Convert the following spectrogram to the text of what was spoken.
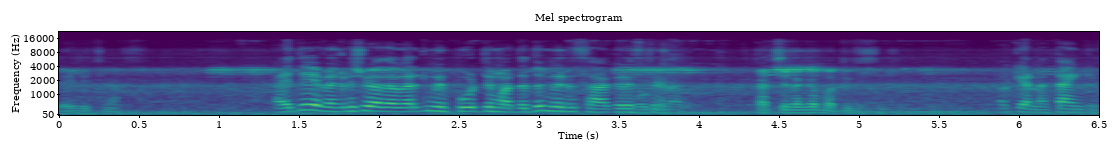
డైలీ ఇచ్చినాం. అయితే వెంకటేశ్వర యాదవ్ గారికి మీ పూర్తి మద్దతు మీరు సహకరిస్తున్నారు. ఖచ్చితంగా మద్దతు ఇస్తుంది సార్. ఓకే అన్న థ్యాంక్ యూ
